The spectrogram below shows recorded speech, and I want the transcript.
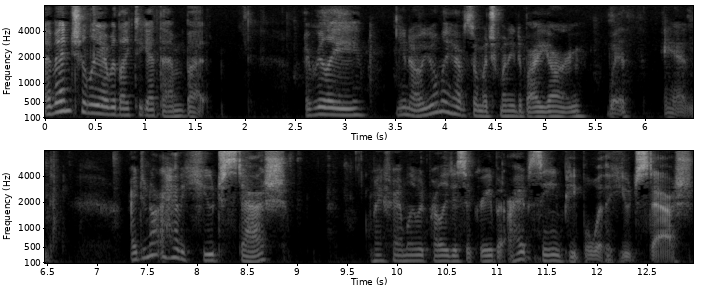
eventually I would like to get them, but I really, you know, you only have so much money to buy yarn with, and I do not have a huge stash. My family would probably disagree, but I have seen people with a huge stash,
